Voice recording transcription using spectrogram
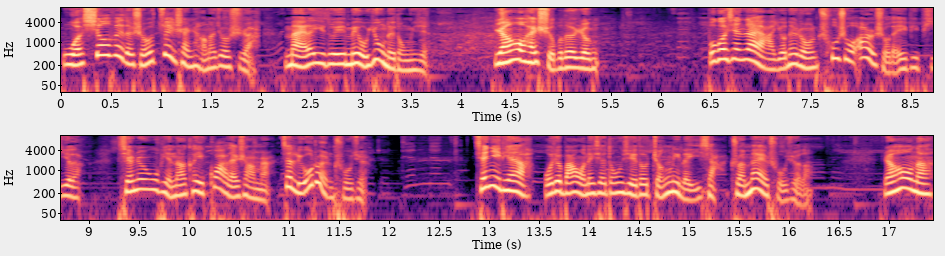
我消费的时候最擅长的就是啊，买了一堆没有用的东西，然后还舍不得扔。不过现在啊，有那种出售二手的 APP 了，闲置物品呢可以挂在上面，再流转出去。前几天啊，我就把我那些东西都整理了一下，转卖出去了，然后呢，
